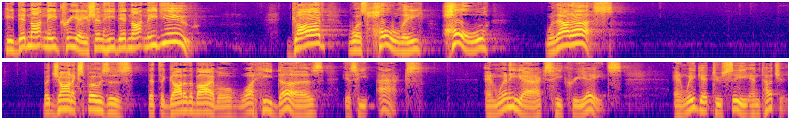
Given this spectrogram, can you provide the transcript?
He did not need creation. He did not need you. God was holy, whole without us. But John exposes that the God of the Bible, what he does is he acts. And when he acts, he creates. And we get to see and touch it.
